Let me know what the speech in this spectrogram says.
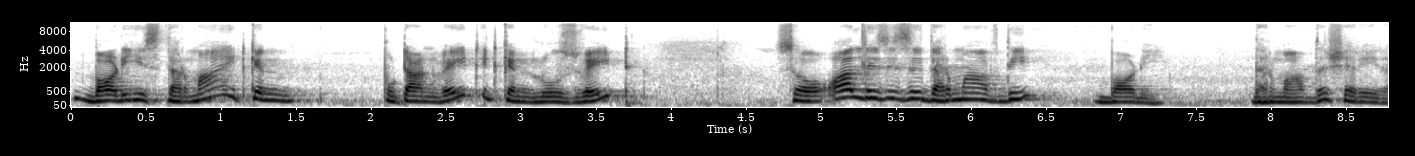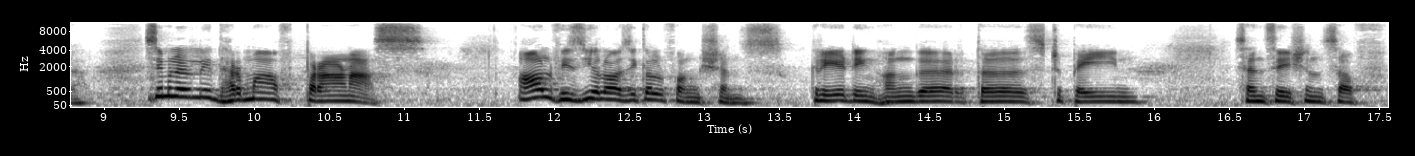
Body is dharma, it can put on weight, it can lose weight. So all this is the dharma of the body, dharma of the sharira. Similarly, dharma of pranas all physiological functions, creating hunger, thirst, pain, sensations of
